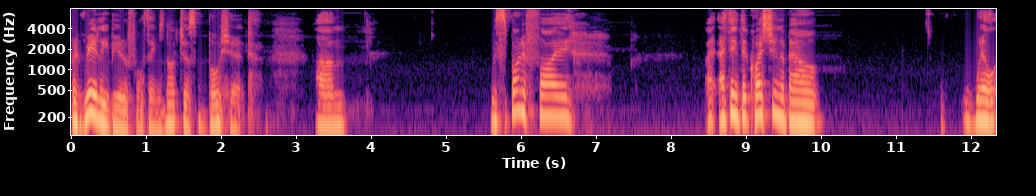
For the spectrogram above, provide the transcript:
but really beautiful things, not just bullshit. Um, with Spotify, I, I think the question about will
